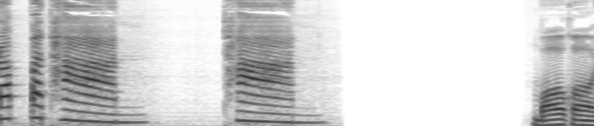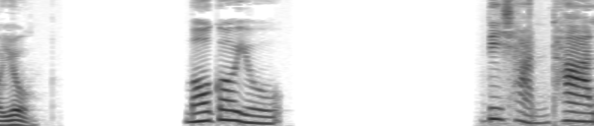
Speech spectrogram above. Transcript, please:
รับประทาน ทาน 먹어요 먹어요 ดิฉันทาน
